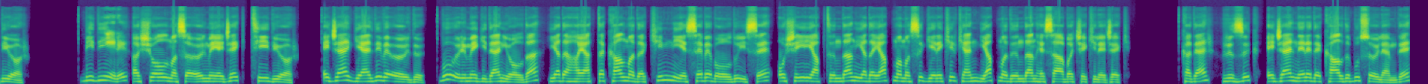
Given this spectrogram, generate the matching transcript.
diyor. Bir diğeri, aşı olmasa ölmeyecek, ti diyor. Ecel geldi ve öldü. Bu ölüme giden yolda, ya da hayatta kalmada kim niye sebep oldu ise, o şeyi yaptığından ya da yapmaması gerekirken yapmadığından hesaba çekilecek. Kader, rızık, ecel nerede kaldı bu söylemde,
